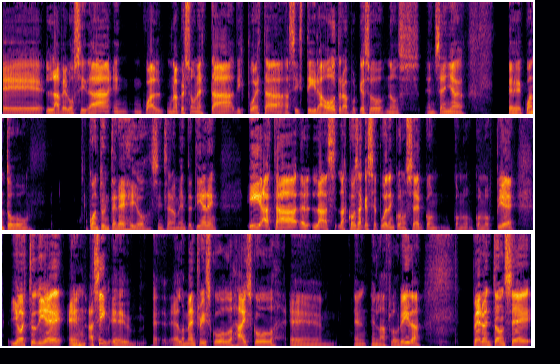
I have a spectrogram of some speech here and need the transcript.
eh, la velocidad en, en, cual una persona está dispuesta a asistir a otra, porque eso nos enseña eh, cuánto, cuánto interés ellos sinceramente tienen y hasta eh, las, las cosas que se pueden conocer con, con, con los pies. Yo estudié en así, eh, elementary school, high school en, en, la Florida, pero entonces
